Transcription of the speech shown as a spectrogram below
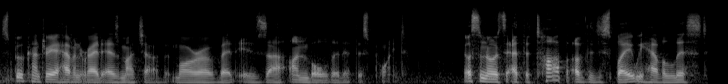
Spook Country, I haven't read as much of it. More of it is uh, unbolded at this point. You also notice at the top of the display we have a list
